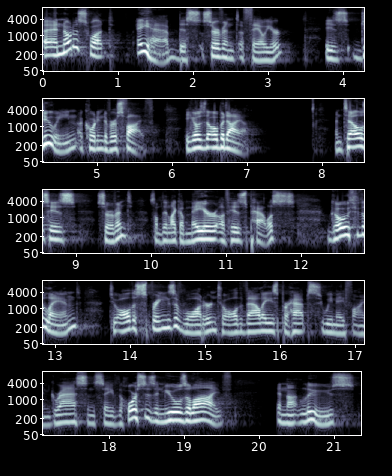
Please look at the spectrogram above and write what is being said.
And notice what Ahab, this servant of failure, is doing according to verse 5. He goes to Obadiah and tells his servant, something like a mayor of his palace, go through the land to all the springs of water and to all the valleys. Perhaps we may find grass and save the horses and mules alive and not lose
